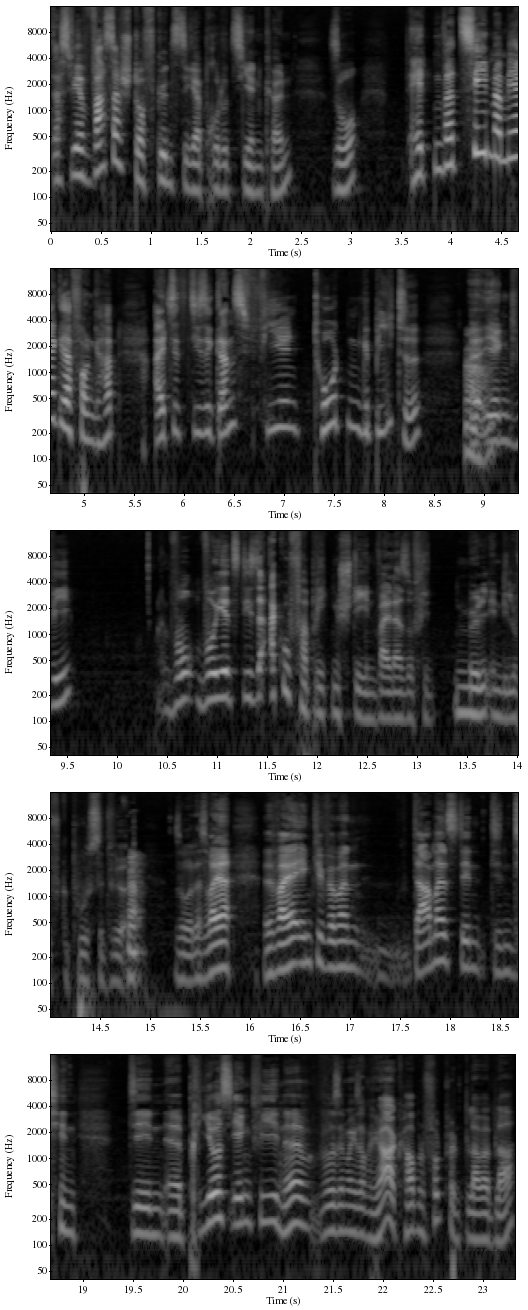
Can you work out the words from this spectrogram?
dass wir Wasserstoff günstiger produzieren können, so, hätten wir zehnmal mehr davon gehabt, als jetzt diese ganz vielen toten Gebiete Ja. äh, irgendwie, wo, wo jetzt diese Akkufabriken stehen, weil da so viel Müll in die Luft gepustet wird. Ja. So, das war ja, das war ja irgendwie, wenn man damals den, den, den, den äh, Prius irgendwie, ne, wo sie immer gesagt haben, ja, Carbon Footprint, bla bla bla,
